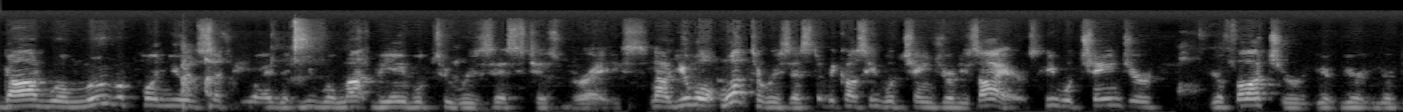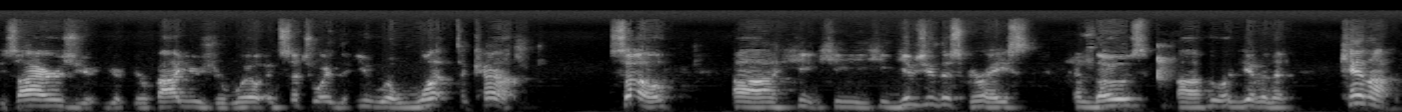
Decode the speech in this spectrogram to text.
God will move upon you in such a way that you will not be able to resist his grace. Now, you won't want to resist it because he will change your desires. He will change your, your thoughts, your, your, your, desires, your, your, your, values, your will in such a way that you will want to come. So, uh, he, he, he gives you this grace, and those uh, who are given it cannot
